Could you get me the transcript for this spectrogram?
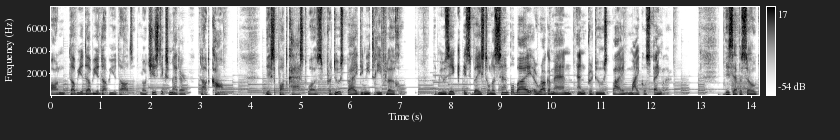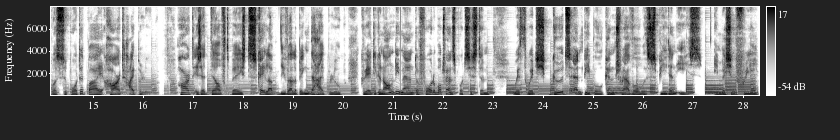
on www.logisticsmatter.com. This podcast was produced by Dimitri Vleugel. The music is based on a sample by Ruggerman and produced by Michael Spengler. This episode was supported by Hardt Hyperloop. Hardt is a Delft based scale up developing the Hyperloop, creating an on demand, affordable transport system with which goods and people can travel with speed and ease, emission free,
